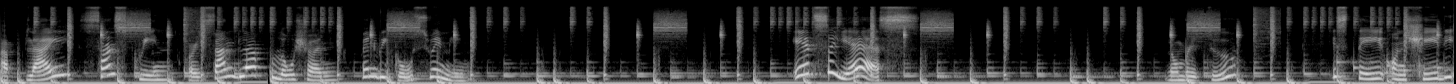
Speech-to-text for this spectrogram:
Apply sunscreen or sunblock lotion when we go swimming. It's a yes. Number 2. Stay on shady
